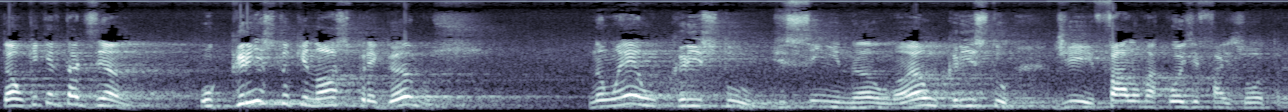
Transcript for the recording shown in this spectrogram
Então, o que, que ele está dizendo? O Cristo que nós pregamos não é um Cristo de sim e não, não é um Cristo de fala uma coisa e faz outra.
